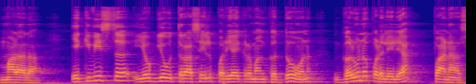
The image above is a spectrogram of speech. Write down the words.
माळाला. एकवीसचं योग्य उत्तर असेल पर्याय क्रमांक दोन गळून पडलेल्या पानास.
